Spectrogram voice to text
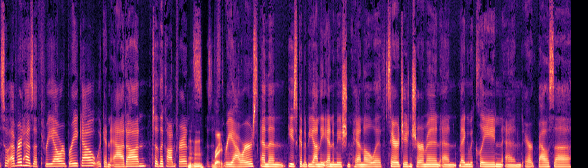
So Everett has a three hour breakout, like an add on to the conference. Mm-hmm. it's Right. Three hours. And then he's going to be on the animation panel with Sarah Jane Sherman and Meg McLean and Eric Bauza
